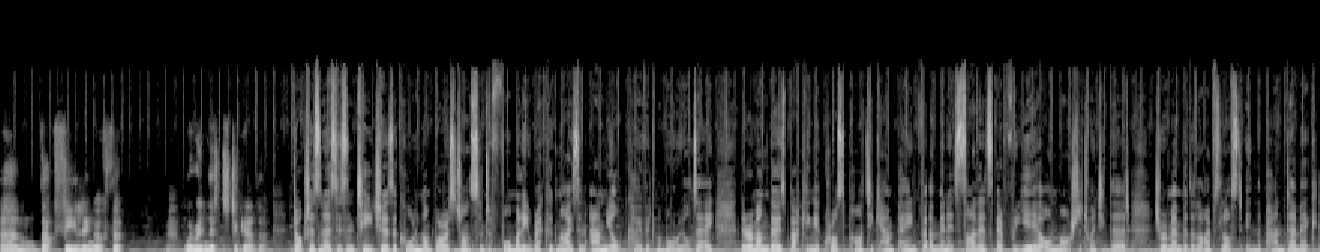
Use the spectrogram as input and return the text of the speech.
um, that feeling of that we're in this together. Doctors, nurses, and teachers are calling on Boris Johnson to formally recognise an annual COVID Memorial Day. They're among those backing a cross party campaign for a minute's silence every year on March the 23rd to remember the lives lost in the pandemic.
